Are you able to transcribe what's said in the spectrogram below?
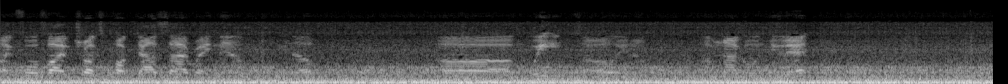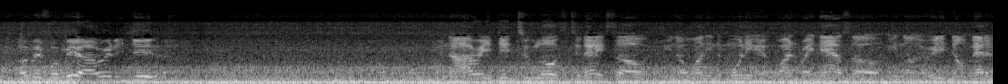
like four or five trucks parked outside right now, you know, uh, waiting. So you know, I'm not gonna do that. I mean, for me, I already did. You know, I already did two loads today, so you know, one in the morning and one right now. So you know, it really don't matter.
